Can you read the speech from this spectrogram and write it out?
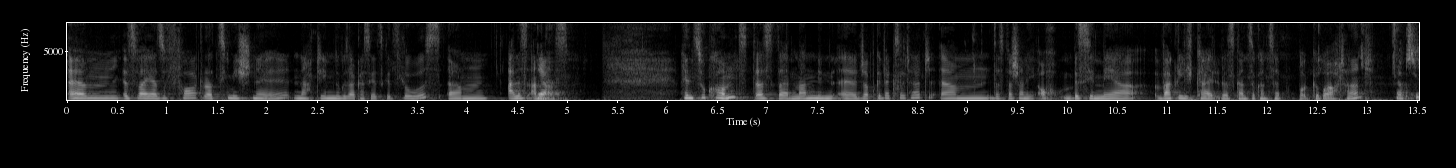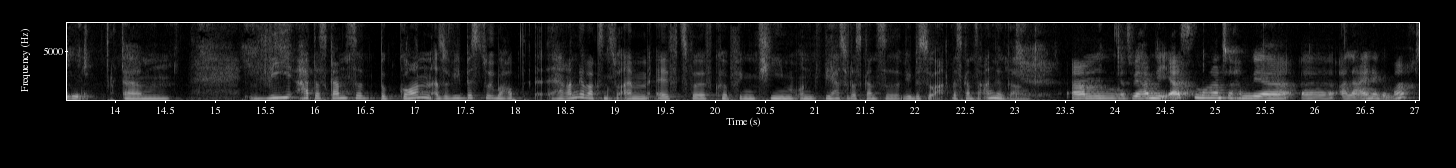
Ähm, es war ja sofort oder ziemlich schnell, nachdem du gesagt hast, jetzt geht's los, ähm, alles anders. Ja. Hinzu kommt, dass dein Mann den äh, Job gewechselt hat, ähm, das wahrscheinlich auch ein bisschen mehr Wackeligkeit in das ganze Konzept gebracht hat. Absolut. Ähm, wie hat das Ganze begonnen? Also wie bist du überhaupt äh, herangewachsen zu einem elf, zwölfköpfigen Team und wie hast du das Ganze, wie bist du das Ganze angegangen? Ähm, also wir haben die ersten Monate haben wir äh, alleine gemacht,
